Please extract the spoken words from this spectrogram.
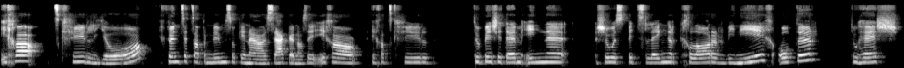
Ich habe das Gefühl, ja. Ich könnte es jetzt aber nicht mehr so genau sagen. Also ich habe, ich habe das Gefühl, du bist in dem Innen schon ein bisschen länger klarer wie ich, oder du hast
